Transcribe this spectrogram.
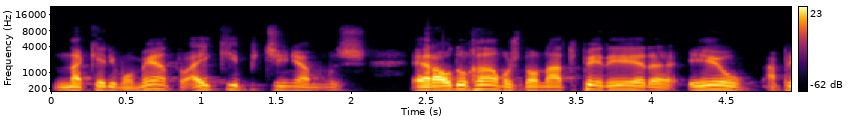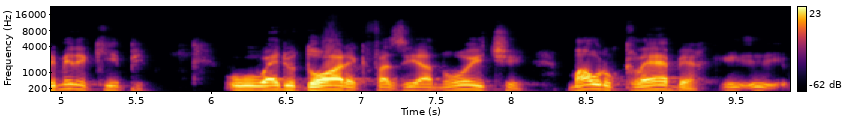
naquele momento, a equipe tínhamos Heraldo Ramos, Donato Pereira, eu, a primeira equipe, o Hélio Dória, que fazia a noite, Mauro Kleber, que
